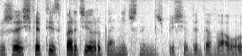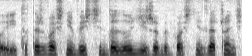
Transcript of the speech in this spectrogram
że świat jest bardziej organiczny niż by się wydawało. I to też właśnie wyjście do ludzi, żeby właśnie zacząć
